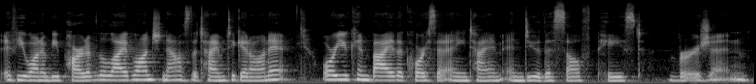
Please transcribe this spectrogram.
if you want to be part of the live launch, now's the time to get on it. Or you can buy the course at any time and do the self paced version.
